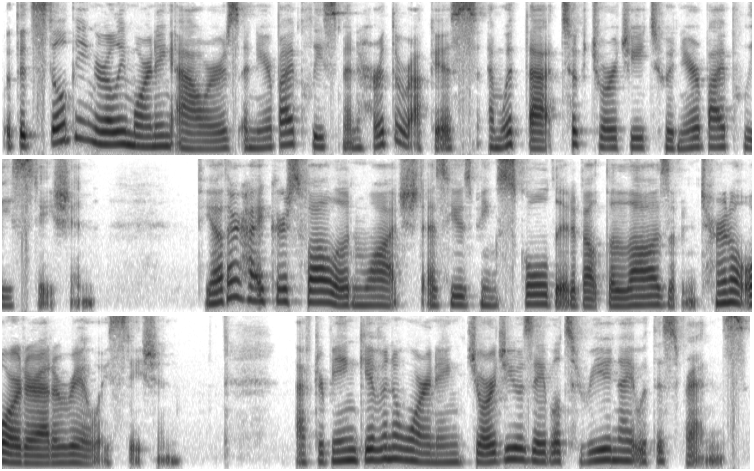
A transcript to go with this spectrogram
With it still being early morning hours, a nearby policeman heard the ruckus and with that took Georgie to a nearby police station. The other hikers followed and watched as he was being scolded about the laws of internal order at a railway station. After being given a warning, Georgie was able to reunite with his friends.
